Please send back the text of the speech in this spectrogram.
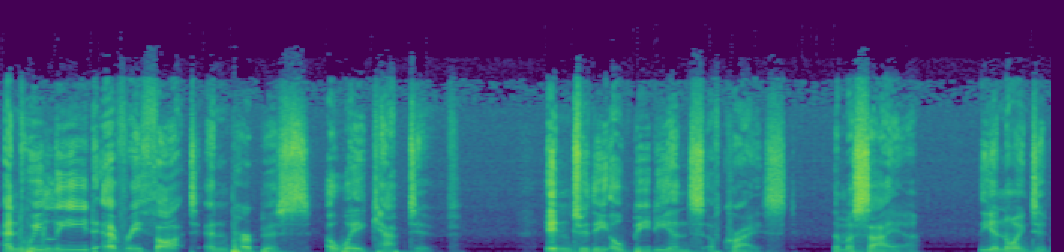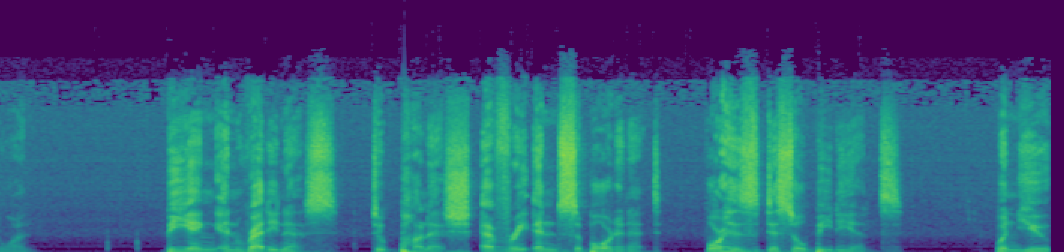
and we lead every thought and purpose away captive into the obedience of Christ, the Messiah, the Anointed One, being in readiness to punish every insubordinate for his disobedience. When you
